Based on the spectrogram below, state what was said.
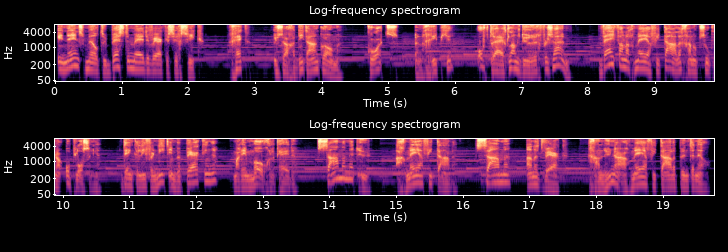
Ineens meldt uw beste medewerker zich ziek. Gek, u zag het niet aankomen. Koorts, een griepje of dreigt langdurig verzuim. Wij van Achmea Vitale gaan op zoek naar oplossingen. Denken liever niet in beperkingen, maar in mogelijkheden. Samen met u. Achmea Vitale. Samen aan het werk. Ga nu naar achmeavitale.nl.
